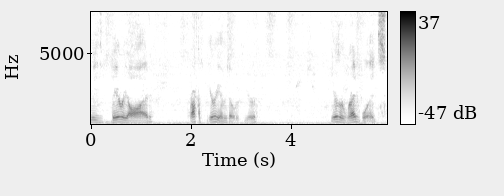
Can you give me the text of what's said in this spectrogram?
It is very odd. Brachytherium's over here. Near the redwoods.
